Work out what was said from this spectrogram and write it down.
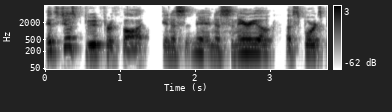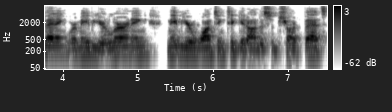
It's just food for thought in a, in a scenario of sports betting where maybe you're learning, maybe you're wanting to get onto some sharp bets,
